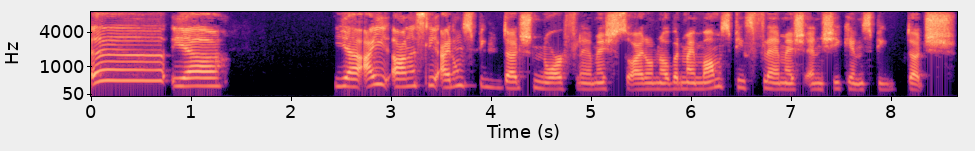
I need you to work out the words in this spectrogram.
Uh, yeah. Yeah, I honestly I don't speak Dutch nor Flemish, so I don't know. But my mom speaks Flemish and she can speak Dutch.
